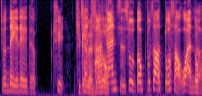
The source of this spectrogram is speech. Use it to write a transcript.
就累累的去去检查肝指数都不知道多少万了。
